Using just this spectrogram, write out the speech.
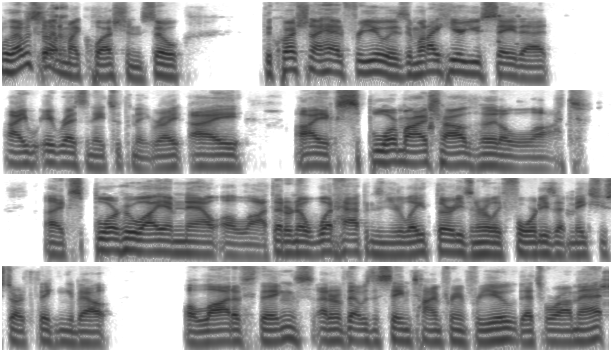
Well, that was so, kind of my question. So the question I had for you is, and when I hear you say that, I it resonates with me, right? I I explore my childhood a lot. I explore who I am now a lot. I don't know what happens in your late 30s and early 40s that makes you start thinking about a lot of things. I don't know if that was the same time frame for you. That's where I'm at.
